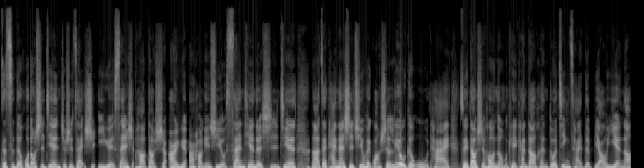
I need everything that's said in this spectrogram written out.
这次的活动时间就是在十一月三十号到十二月二号，连续有三天的时间。那在台南市区会广设六个舞台，所以到时候呢，我们可以看到很多精彩的表演呢。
